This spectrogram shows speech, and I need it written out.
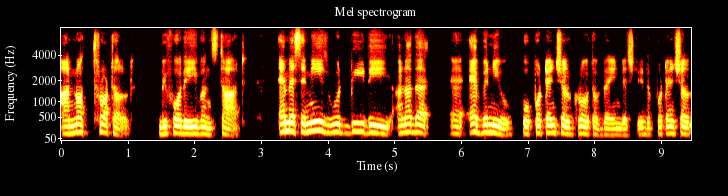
are not throttled before they even start. MSMEs would be the another uh, avenue for potential growth of the industry, the potential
